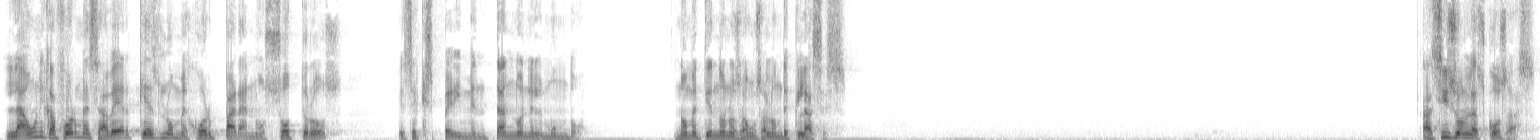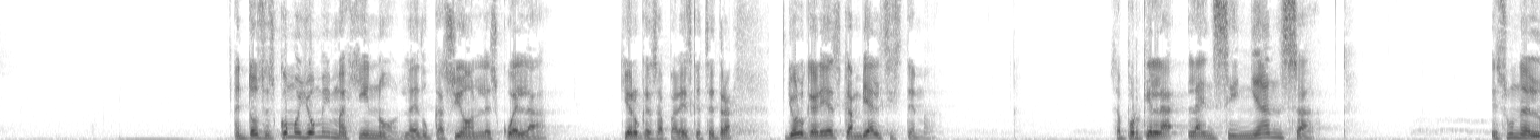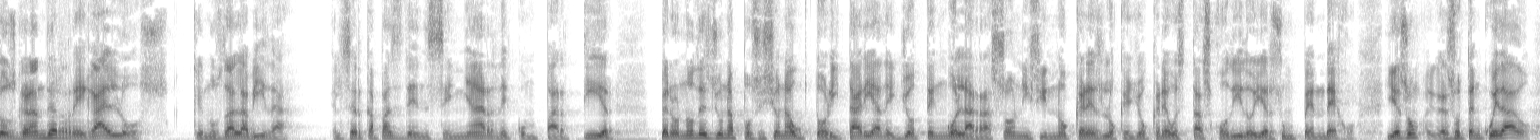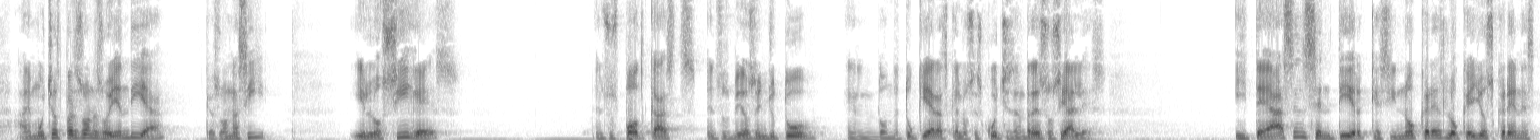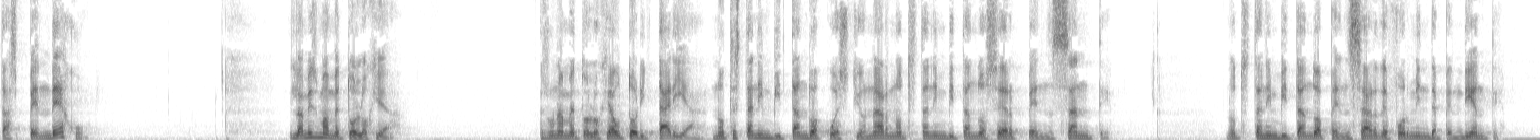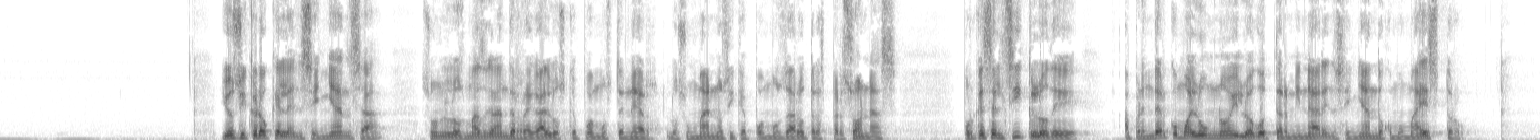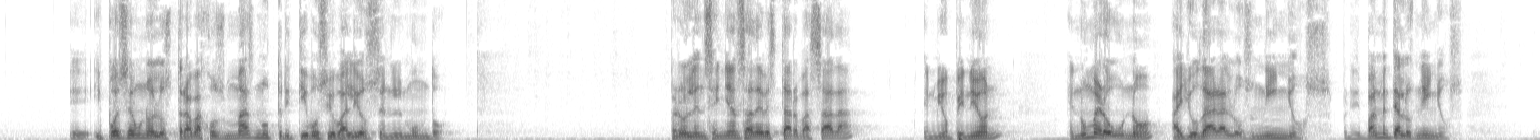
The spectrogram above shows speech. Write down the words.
La única forma de saber qué es lo mejor para nosotros es experimentando en el mundo, no metiéndonos a un salón de clases. Así son las cosas. Entonces, como yo me imagino la educación, la escuela, quiero que desaparezca, etcétera, yo lo que haría es cambiar el sistema. O sea, porque la, la enseñanza es uno de los grandes regalos que nos da la vida. El ser capaz de enseñar, de compartir, pero no desde una posición autoritaria de yo tengo la razón y si no crees lo que yo creo estás jodido y eres un pendejo. Y eso, eso ten cuidado. Hay muchas personas hoy en día que son así y los sigues en sus podcasts, en sus videos en YouTube, en donde tú quieras que los escuches en redes sociales y te hacen sentir que si no crees lo que ellos creen estás pendejo. Es la misma metodología es una metodología autoritaria, no te están invitando a cuestionar, no te están invitando a ser pensante, no te están invitando a pensar de forma independiente. Yo sí creo que la enseñanza es uno de los más grandes regalos que podemos tener los humanos y que podemos dar a otras personas, porque es el ciclo de aprender como alumno y luego terminar enseñando como maestro. Eh, y puede ser uno de los trabajos más nutritivos y valiosos en el mundo. Pero la enseñanza debe estar basada, en mi opinión, en número uno, ayudar a los niños, principalmente a los niños,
